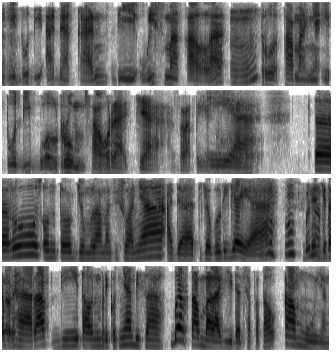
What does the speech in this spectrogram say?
Mm-mm. itu diadakan di Wisma Kala Mm. terutamanya itu di ballroom Saoraja seperti itu. Iya. Terus untuk jumlah mahasiswanya ada 33 ya. Hmm, hmm, benar, dan kita benar. berharap di tahun berikutnya bisa bertambah lagi dan siapa tahu kamu yang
